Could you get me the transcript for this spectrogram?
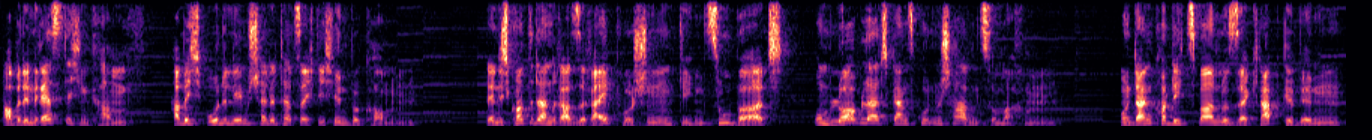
aber den restlichen Kampf habe ich ohne Lehmschelle tatsächlich hinbekommen. Denn ich konnte dann Raserei pushen gegen Zubat, um Lorblatt ganz guten Schaden zu machen. Und dann konnte ich zwar nur sehr knapp gewinnen,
